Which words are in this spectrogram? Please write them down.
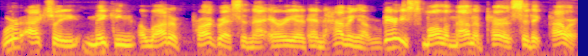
we're actually making a lot of progress in that area and having a very small amount of parasitic power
